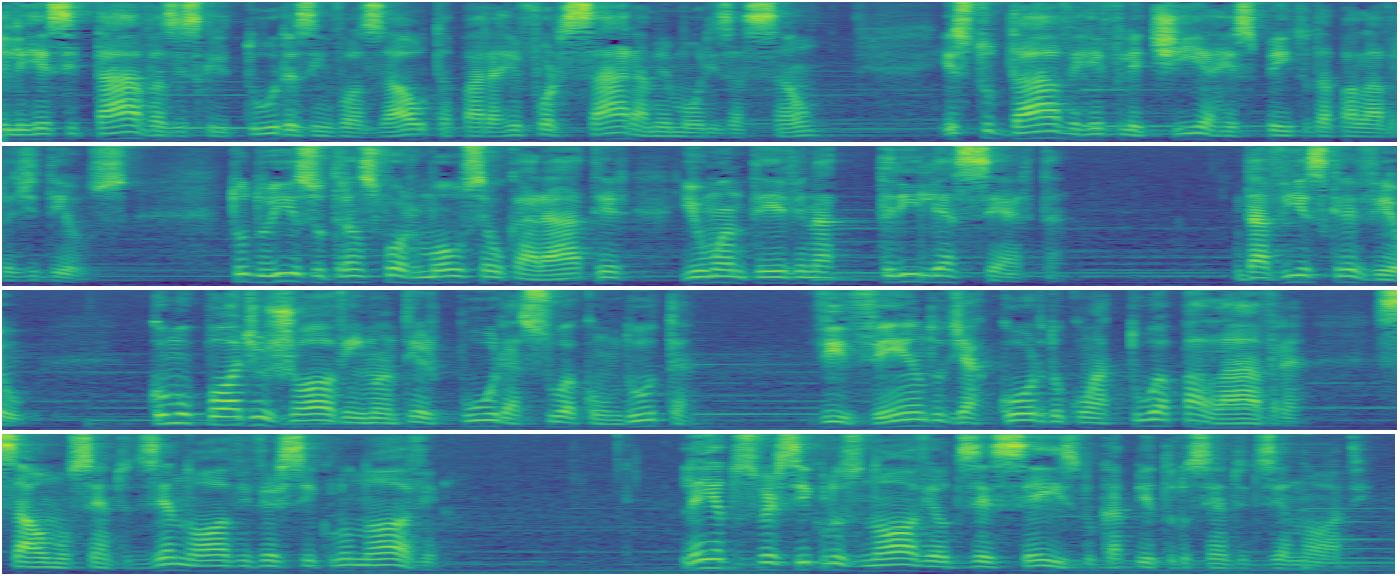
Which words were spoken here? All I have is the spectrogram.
Ele recitava as Escrituras em voz alta para reforçar a memorização, estudava e refletia a respeito da palavra de Deus. Tudo isso transformou seu caráter e o manteve na trilha certa. Davi escreveu: Como pode o jovem manter pura a sua conduta? Vivendo de acordo com a tua palavra. Salmo 119, versículo 9. Leia dos versículos 9 ao 16 do capítulo 119.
